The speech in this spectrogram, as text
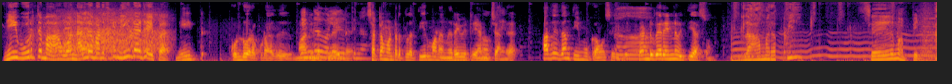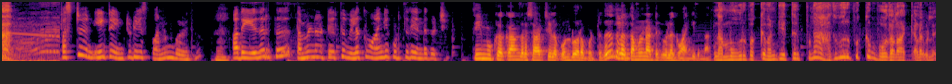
நீ உருட்டுமா? உன் நல்ல மனசுக்கு நீ தான் ஜெயிப்ப. நீட் கொண்டு வரக்கூடாது மாநிலத்துல? சட்டமன்றத்துல தீர்மானம் நிறைவேற்றி அனுப்பிச்சாங்க. அதுதான் திமுகவும் செய்யுது. ரெண்டு பேரும் என்ன வித்தியாசம்? கிளாமர் அப்பில் சேம் அப்பில் ஃபர்ஸ்ட் நீட்டை இன்ட்ரடியூஸ் பண்ணும் பொழுது ம். அதை எதிர்த்து தமிழ்நாட்டிற்கு விலக்கு வாங்கி கொடுத்தது எந்த கட்சி? திமுக காங்கிரஸ் ஆட்சியில கொண்டு வரப்பட்டது அதுல தமிழ்நாட்டுக்கு விலக்கு வாங்கியிருந்தாங்க. நம்ம ஒரு பக்கம் வண்டியை திருப்புனா அது ஒரு பக்கம் போதடா கடவுளே.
